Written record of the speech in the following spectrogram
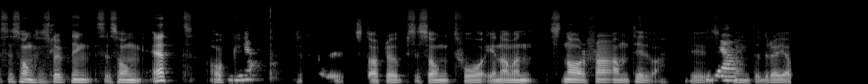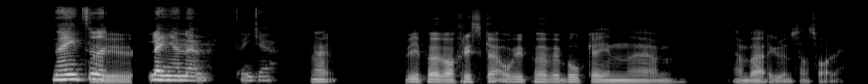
säsongsavslutning säsong 1 och Ja. så ska vi starta upp säsong 2 inom en snar framtid va? Vi ska Ja. inte dröja. Nej, inte ju, länge nu, tänker jag. nej, vi behöver vara friska och vi behöver boka in ehm, en värdegrundsansvarig.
